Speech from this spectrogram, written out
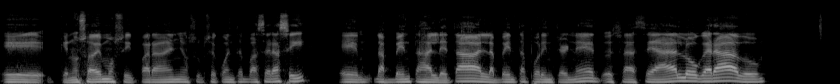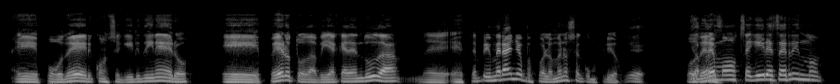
que no sabemos si para años subsecuentes va a ser así, las ventas al letal, las ventas por Internet, o sea, se ha logrado eh, poder conseguir dinero, eh, pero todavía queda en duda. Eh, este primer año, pues por lo menos se cumplió. ¿Podremos seguir ese ritmo?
